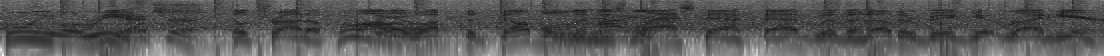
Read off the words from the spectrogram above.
Julio. Pitcher. He'll try to follow up the double in his last at-bat with another big hit right here.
